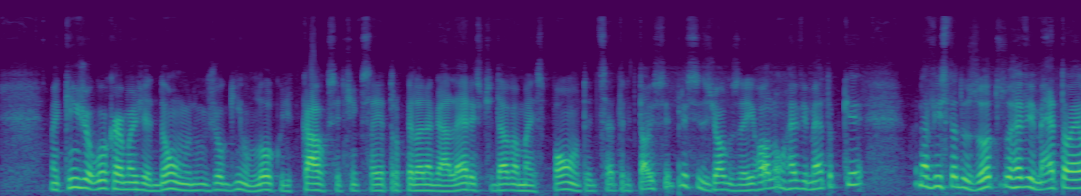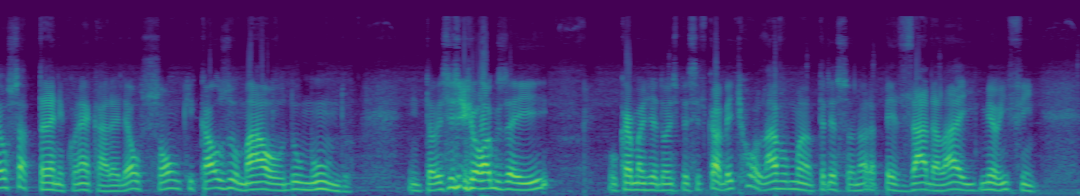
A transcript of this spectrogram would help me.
Mas quem jogou Carmageddon, um joguinho louco de carro que você tinha que sair atropelando a galera, isso te dava mais ponto, etc e tal. E sempre esses jogos aí rolam heavy metal porque na vista dos outros o heavy metal é o satânico, né, cara? Ele é o som que causa o mal do mundo. Então esses jogos aí o Carmageddon especificamente, rolava uma trilha sonora pesada lá e, meu, enfim.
